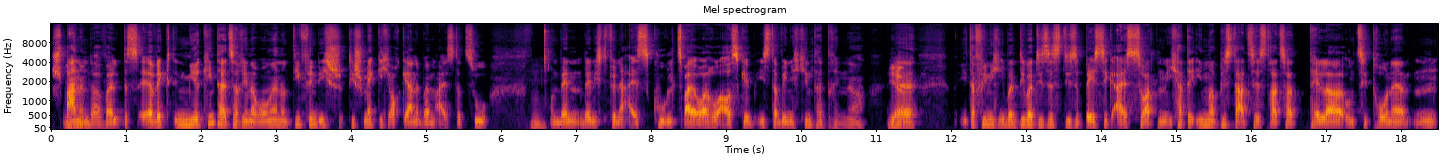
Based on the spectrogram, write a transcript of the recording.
spannender, mhm. weil das erweckt in mir Kindheitserinnerungen und die finde ich, die schmecke ich auch gerne beim Eis dazu. Mhm. Und wenn, wenn ich für eine Eiskugel zwei Euro ausgebe, ist da wenig Kindheit drin, ja. Yeah. Äh, da finde ich über, über dieses, diese Basic-Eissorten. Ich hatte immer Pistazie, Stracciatella und Zitrone. Hm,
